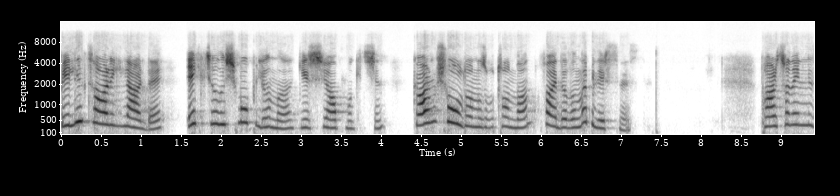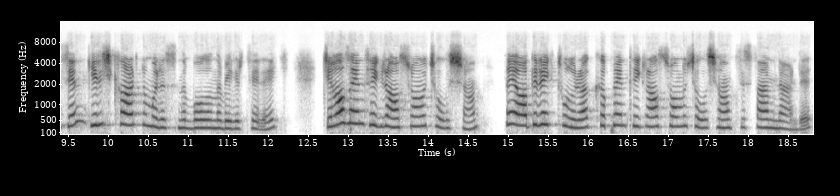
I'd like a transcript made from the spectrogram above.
belli tarihlerde ek çalışma planı girişi yapmak için görmüş olduğunuz butondan faydalanabilirsiniz. Personelinizin giriş kart numarasını bu alana belirterek cihaz entegrasyonu çalışan veya direkt olarak kapı entegrasyonlu çalışan sistemlerde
